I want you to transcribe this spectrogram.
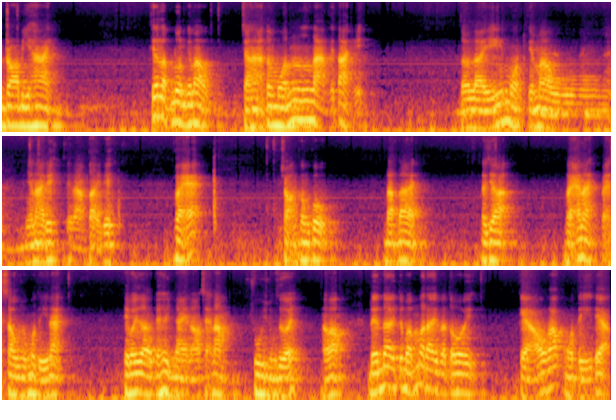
Draw behind. Thiết lập luôn cái màu. Chẳng hạn tôi muốn làm cái tẩy. Tôi lấy một cái màu như này đi, để làm tẩy đi. Vẽ. Chọn công cụ. Đặt đây. Được chưa vẽ này, vẽ sâu xuống một tí này. Thì bây giờ cái hình này nó sẽ nằm chui xuống dưới, đúng không? Đến đây tôi bấm vào đây và tôi kéo góc một tí tẹo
